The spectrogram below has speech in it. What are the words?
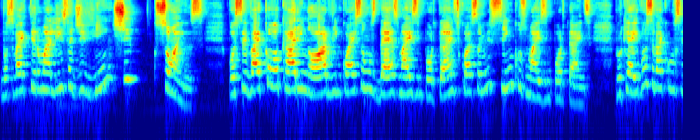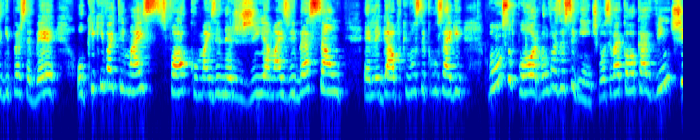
você vai ter uma lista de 20 sonhos. Você vai colocar em ordem quais são os 10 mais importantes, quais são os 5 mais importantes. Porque aí você vai conseguir perceber o que, que vai ter mais foco, mais energia, mais vibração. É legal porque você consegue. Vamos supor, vamos fazer o seguinte: você vai colocar 20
